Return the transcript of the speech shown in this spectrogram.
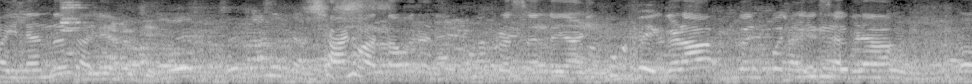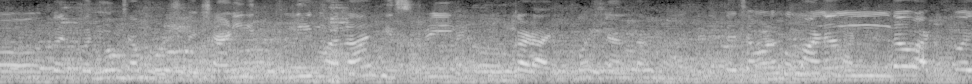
पहिल्यांदाच आले छान वातावरण आहे खूप प्रसन्न आहे आणि खूप वेगळा गणपती सगळ्या गणपतीच्या मूर्तीपेक्षा. आणि इथली मला हिस्ट्री कळाली पहिल्यांदा. त्याच्यामुळे खूप आनंद वाटतोय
